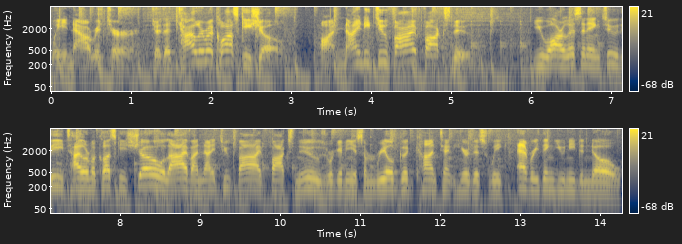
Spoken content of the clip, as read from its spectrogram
We now return to the Tyler McCluskey Show on 92.5 Fox News. You are listening to the Tyler McCluskey Show live on 92.5 Fox News. We're giving you some real good content here this week. Everything you need to know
